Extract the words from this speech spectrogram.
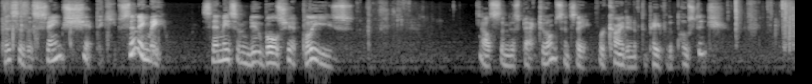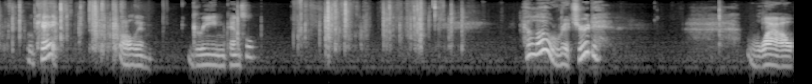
this is the same shit they keep sending me. Send me some new bullshit, please. I'll send this back to them since they were kind enough to pay for the postage. Okay, all in green pencil. Hello, Richard. Wow.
